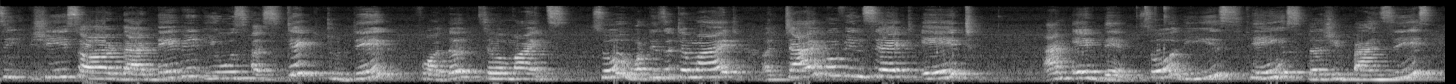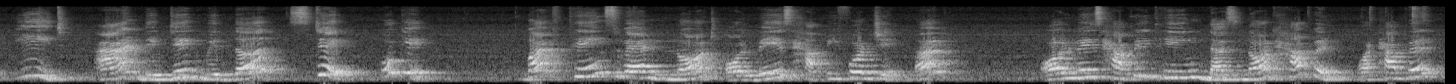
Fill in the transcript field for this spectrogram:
she saw that David used a stick to dig for the termites. So what is a termite? A type of insect ate and ate them. So these things the chimpanzees eat and they dig with the stick. Okay. But things were not always happy for Jane. But always happy thing does not happen. What happened?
